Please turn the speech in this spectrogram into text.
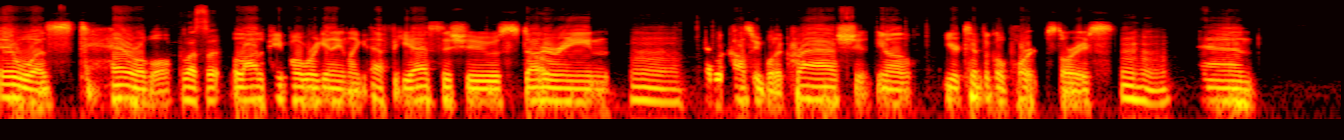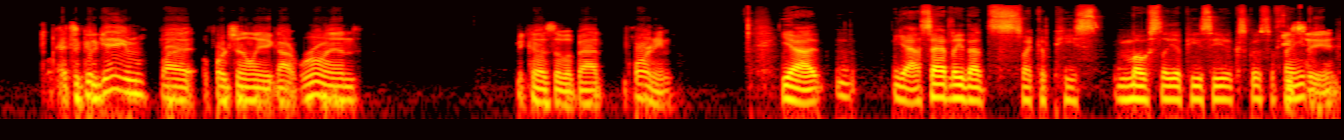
it was terrible. What's it? A lot of people were getting like FPS issues, stuttering. Mm. It would cause people to crash. You know, your typical port stories. Mm-hmm. And it's a good game, but unfortunately, it got ruined because of a bad porting. Yeah, yeah. Sadly, that's like a piece, mostly a PC exclusive thing. PC.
